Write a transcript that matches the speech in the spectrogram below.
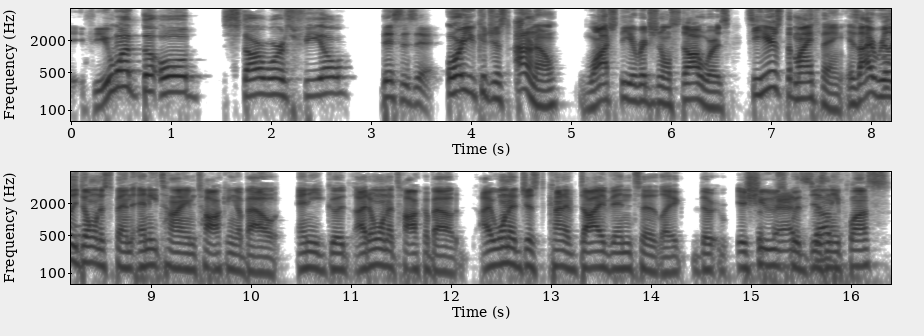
if you want the old Star Wars feel, this is it. or you could just, I don't know, watch the original Star Wars. See, here's the my thing is I really don't want to spend any time talking about any good. I don't want to talk about. I want to just kind of dive into like the issues bad with stuff? Disney Plus.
